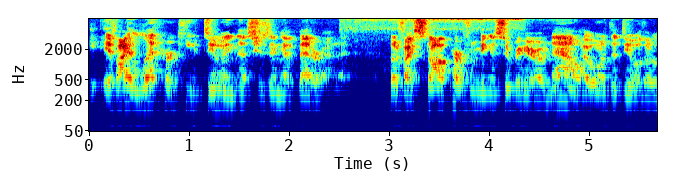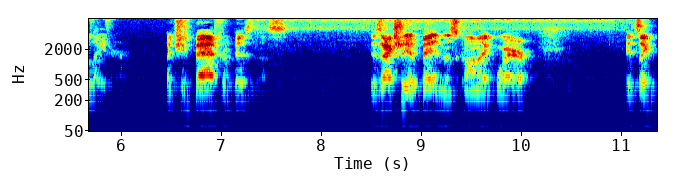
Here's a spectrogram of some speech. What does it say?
If I let her keep doing this, she's gonna get better at it. But if I stop her from being a superhero now, I won't have to deal with her later. Like, she's bad for business. There's actually a bit in this comic where it's like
